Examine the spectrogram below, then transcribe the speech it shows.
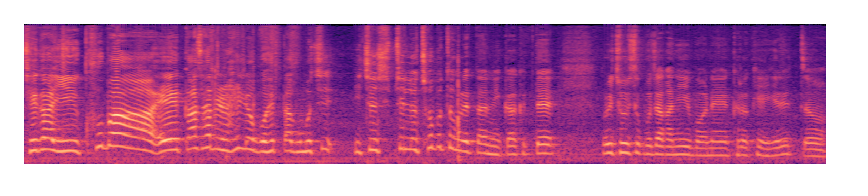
제가 이 쿠바에 가사를 하려고 했다고 뭐 2017년 초부터 그랬다니까 그때 우리 조희숙 부장관이 이번에 그렇게 얘기를 했죠.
